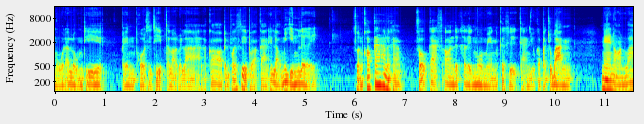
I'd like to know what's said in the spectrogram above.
มูดอารมณ์ที่เป็นโพสิทีฟตลอดเวลา แล้วก็เป็นโพสิทีฟกว่าการที่เราไม่ยิ้มเลย ส่วนข้อ 9 นะครับ focus on the current moment ก็คือการอยู่กับปัจจุบัน แน่นอนว่า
